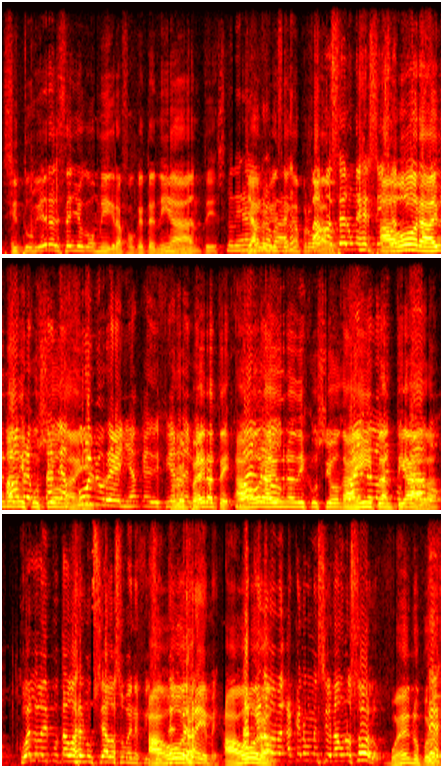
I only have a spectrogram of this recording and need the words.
Si tuviera el sello gomígrafo que tenía antes, Lo ya lo hubiesen aprobado. Vamos a hacer un ejercicio. Ahora aquí. hay una Vamos a discusión preguntarle ahí. a Fulvio Ureña, que Pero espérate, ¿Cuál de ahora hay una discusión ¿Cuál ahí planteada. ¿Cuál de los diputados ha renunciado a su beneficio Ahora, del PRM? ahora- ¿A no, me- a qué no me menciona uno solo? Bueno, pero Te es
